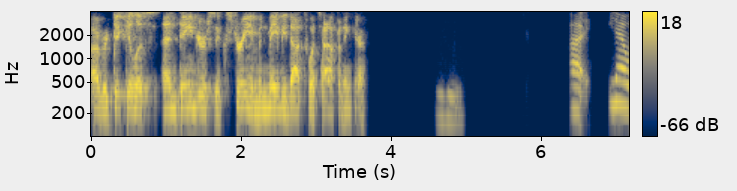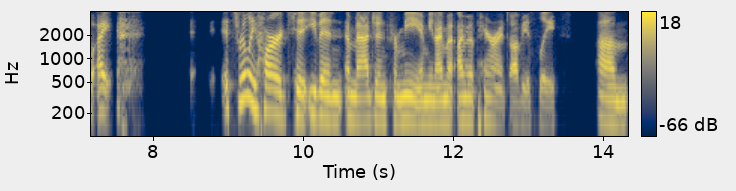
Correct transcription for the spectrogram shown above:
a, ridiculous and dangerous extreme. And maybe that's what's happening here. Mm-hmm. Uh, you know, I. It's really hard to even imagine for me. I mean, I'm a, I'm a parent, obviously. Um,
